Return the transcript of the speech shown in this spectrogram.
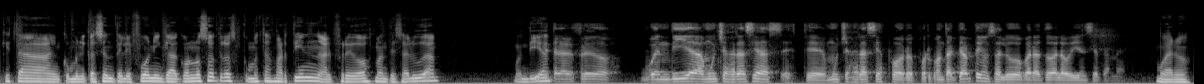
que está en comunicación telefónica con nosotros. ¿Cómo estás Martín? Alfredo Osman te saluda. Buen día. ¿Qué tal Alfredo? Buen día, muchas gracias, este, muchas gracias por, contactarte y un saludo para toda la audiencia también. Bueno,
